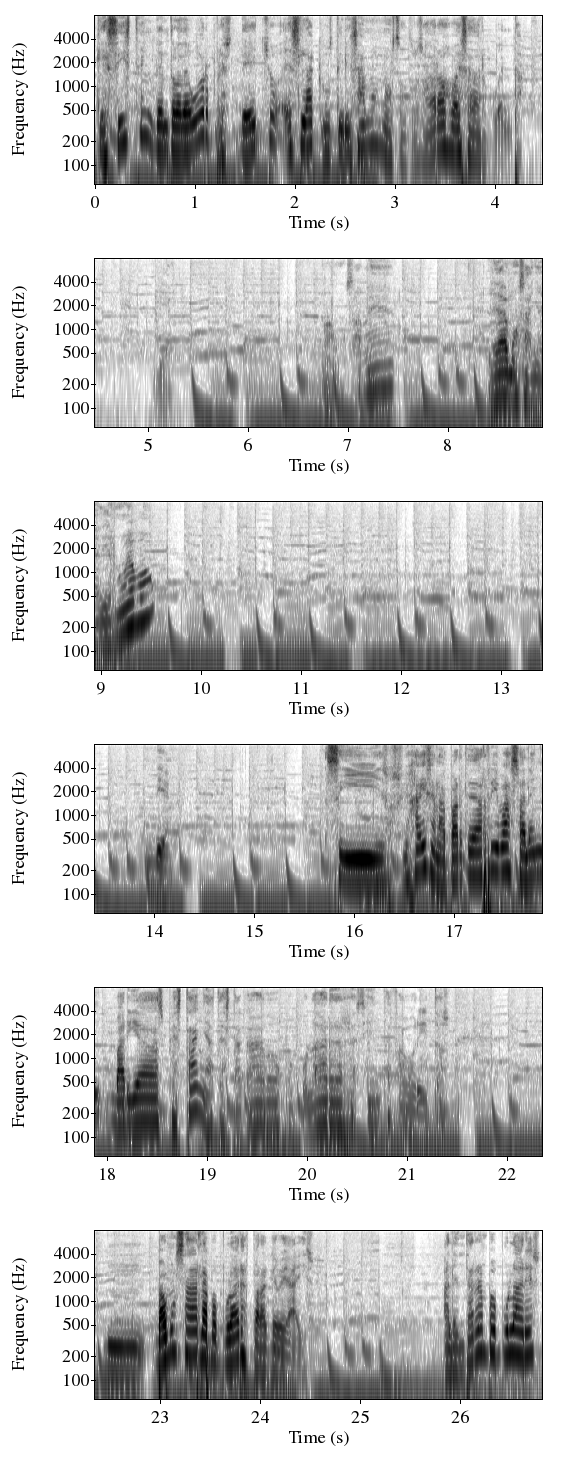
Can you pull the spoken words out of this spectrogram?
que existen dentro de WordPress. De hecho, es la que utilizamos nosotros. Ahora os vais a dar cuenta. Bien. Vamos a ver. Le damos a añadir nuevo. Bien. Si os fijáis en la parte de arriba salen varias pestañas, destacados, populares, recientes, favoritos. Mm, vamos a darle a populares para que veáis. Al entrar en populares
